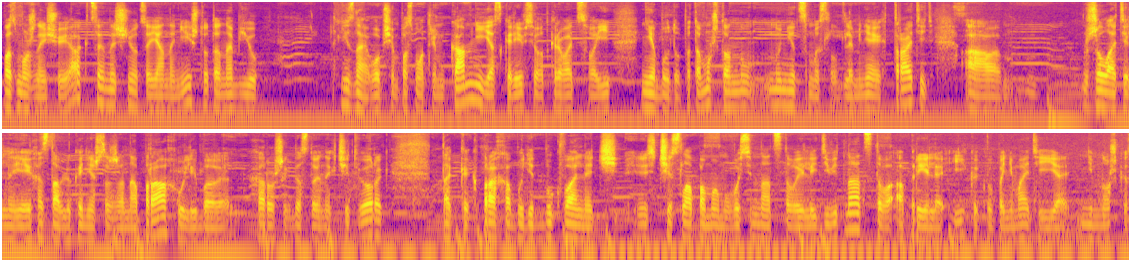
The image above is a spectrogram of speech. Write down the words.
Возможно, еще и акция начнется, я на ней что-то набью. Не знаю, в общем, посмотрим. Камни я, скорее всего, открывать свои не буду, потому что, ну, ну нет смысла для меня их тратить, а желательно я их оставлю, конечно же, на праху, либо хороших достойных четверок, так как праха будет буквально с числа, по-моему, 18 или 19 апреля, и, как вы понимаете, я немножко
